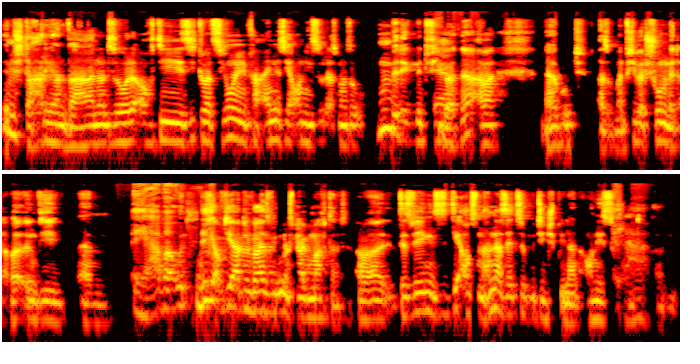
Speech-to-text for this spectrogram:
im Stadion waren und so. Auch die Situation in den Vereinen ist ja auch nicht so, dass man so unbedingt mitfiebert, ne? Aber na gut, also man fiebert schon mit, aber irgendwie ähm, Ja, aber und nicht auf die Art und Weise, wie man es mal gemacht hat. Aber deswegen ist die Auseinandersetzung mit den Spielern auch nicht so. Klar. Und, ähm,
